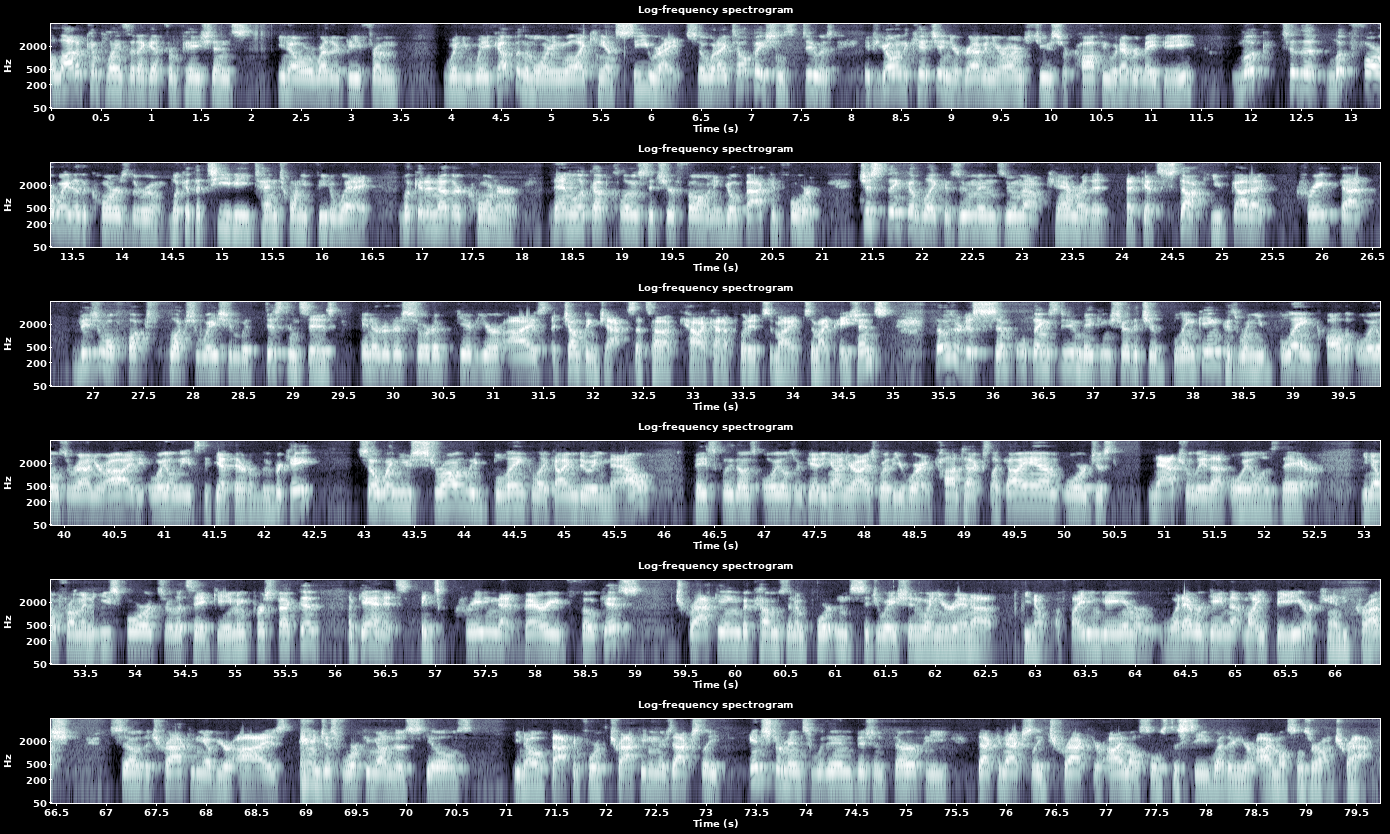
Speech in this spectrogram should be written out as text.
A lot of complaints that I get from patients you know, or whether it be from when you wake up in the morning, well, I can't see right. So what I tell patients to do is if you go in the kitchen, you're grabbing your orange juice or coffee, whatever it may be, look to the look far away to the corners of the room. Look at the TV 10, 20 feet away. Look at another corner. then look up close at your phone and go back and forth. Just think of like a zoom in, zoom out camera that that gets stuck. You've got to create that visual flux, fluctuation with distances in order to sort of give your eyes a jumping jacks. That's how, how I kind of put it to my to my patients. Those are just simple things to do, making sure that you're blinking because when you blink, all the oils around your eye, the oil needs to get there to lubricate. So when you strongly blink like I'm doing now, basically those oils are getting on your eyes whether you're wearing contacts like I am or just naturally that oil is there. You know, from an esports or let's say a gaming perspective, again, it's it's creating that varied focus. Tracking becomes an important situation when you're in a you know a fighting game or whatever game that might be or Candy Crush. So the tracking of your eyes and just working on those skills, you know, back and forth tracking. And there's actually instruments within vision therapy that can actually track your eye muscles to see whether your eye muscles are on track.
